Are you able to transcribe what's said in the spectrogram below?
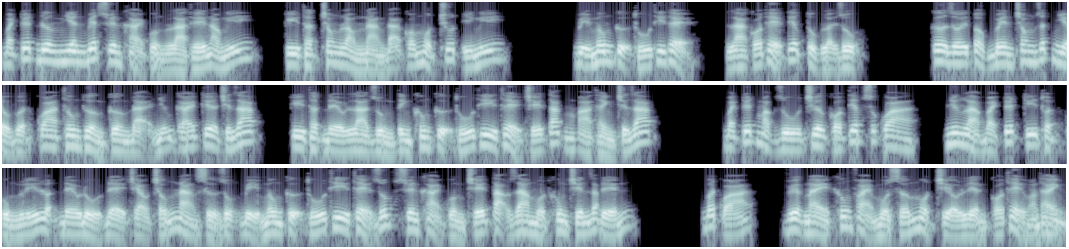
Bạch tuyết đương nhiên biết xuyên khải Cuồng là thế nào nghĩ, kỳ thật trong lòng nàng đã có một chút ý nghĩ. Bị mông cự thú thi thể là có thể tiếp tục lợi dụng cơ giới tộc bên trong rất nhiều vượt qua thông thường cường đại những cái kia chiến giáp, kỳ thật đều là dùng tình không cự thú thi thể chế tác mà thành chiến giáp. Bạch tuyết mặc dù chưa có tiếp xúc qua, nhưng là bạch tuyết kỹ thuật cùng lý luận đều đủ để trèo chống nàng sử dụng bị mông cự thú thi thể giúp xuyên khải cuồng chế tạo ra một khung chiến giáp đến. Bất quá, việc này không phải một sớm một chiều liền có thể hoàn thành.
